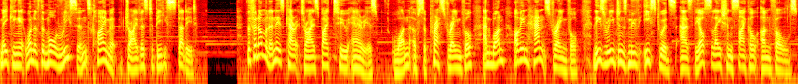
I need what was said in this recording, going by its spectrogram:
making it one of the more recent climate drivers to be studied. The phenomenon is characterized by two areas one of suppressed rainfall and one of enhanced rainfall. These regions move eastwards as the oscillation cycle unfolds.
